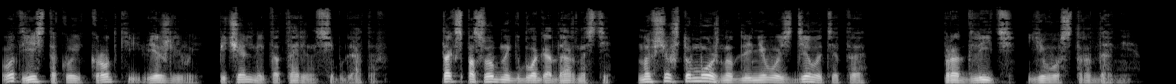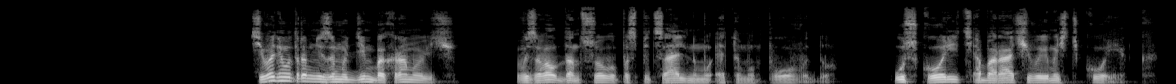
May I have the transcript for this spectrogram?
Вот есть такой кроткий, вежливый, печальный татарин Сибгатов, так способный к благодарности, но все, что можно для него сделать, это продлить его страдания. Сегодня утром Низамуддин Бахрамович вызывал Донцову по специальному этому поводу — ускорить оборачиваемость коек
